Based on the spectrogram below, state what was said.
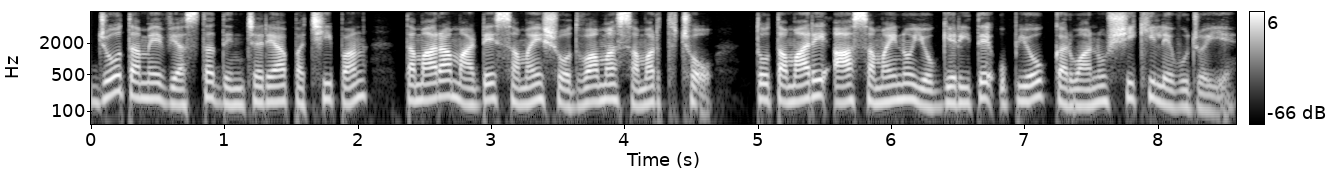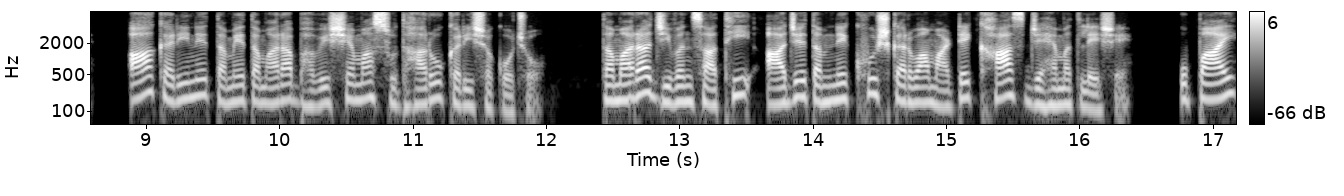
જો તમે વ્યસ્ત દિનચર્યા પછી પણ તમારા માટે સમય શોધવામાં સમર્થ છો તો તમારે આ સમયનો યોગ્ય રીતે ઉપયોગ કરવાનું શીખી લેવું જોઈએ. આ કરીને તમે તમારા ભવિષ્યમાં સુધારો કરી શકો છો. તમારા જીવનસાથી આજે તમને ખુશ કરવા માટે ખાસ જહેમત લેશે. ઉપાય,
